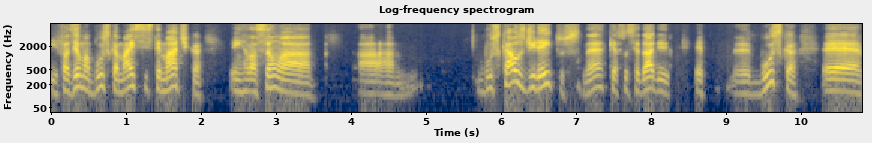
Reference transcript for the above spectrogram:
e fazer uma busca mais sistemática em relação a, a buscar os direitos né, que a sociedade é, é, busca, é,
